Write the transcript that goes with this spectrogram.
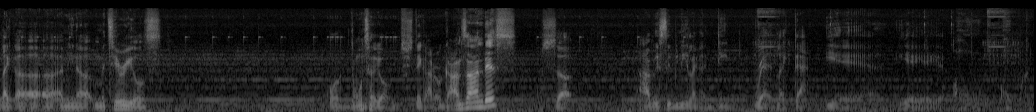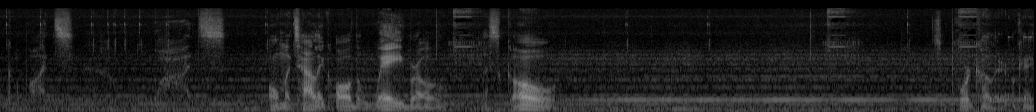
like uh, uh, uh I mean uh materials. Or don't tell oh, they got organza on this. What's up? Obviously, we need like a deep red like that. Yeah, yeah, yeah, yeah. Oh, oh my god, what? What? Oh, metallic all the way, bro. Let's go. Support color, okay.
